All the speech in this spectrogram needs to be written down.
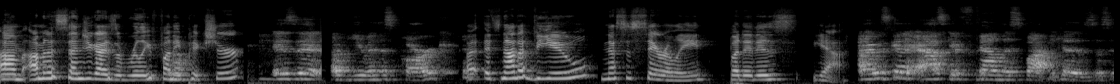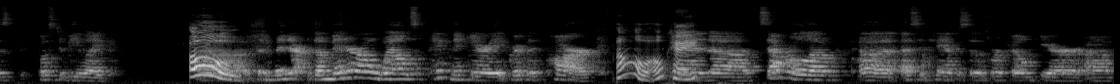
Um, I'm gonna send you guys a really funny picture. Is it a view in this park? Uh, it's not a view necessarily, but it is. Yeah. I was gonna ask if found this spot because this is supposed to be like Oh. uh, the, Miner- the Mineral Wells picnic area at Griffith Park. Oh. Okay. And uh, several of uh, SMK episodes were filmed here. Um,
